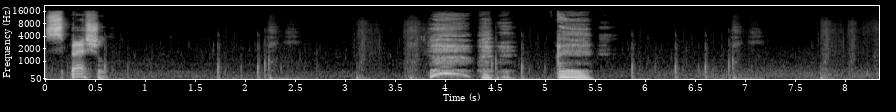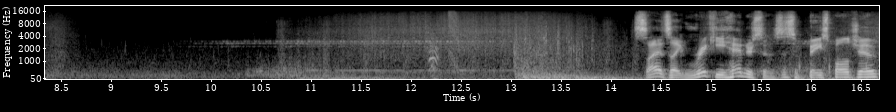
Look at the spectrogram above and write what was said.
Special. Slides like Rickey Henderson. Is this a baseball joke?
